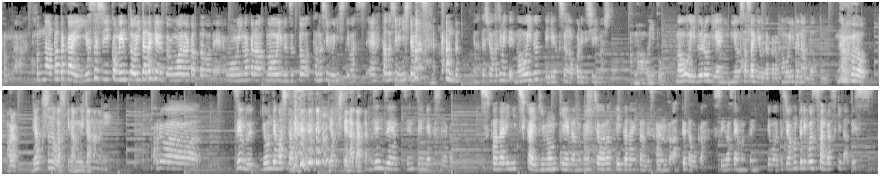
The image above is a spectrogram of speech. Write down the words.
こんな、こんな温かい優しいコメントをいただけると思わなかったので、もう今から魔王イブずっと楽しみにしてます。えー楽しみにしてます。噛んだ。私は初めて魔王イブって略すのをこれで知りました。まあ、イブ。魔王イブロギアに身を捧げようだから魔王イブなんだと思って。なるほど。あら、略すのが好きな麦ちゃんなのに、これは、全部読んでましたね。略してなかったという。全然、全然略してなかった。スパダリに近い疑問系なのめっちゃ笑っていただいたんですけど、合ってたのか。すいません、本当に。でも私は本当にゴズさんが好きなんです。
